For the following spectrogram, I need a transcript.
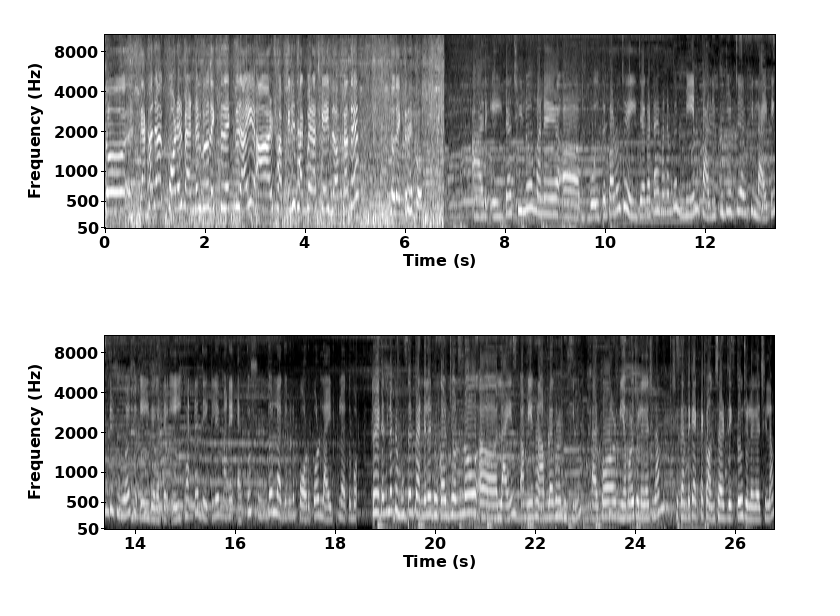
তো দেখা প্যান্ডেলগুলো দেখতে দেখতে যাই, আর সব কিছুই থাকবে আজকে এই ব্লগটাতে। তো দেখতে থেকো। আর এইটা ছিল মানে বলতে পারো যে এই জায়গাটায় মানে আমাদের মেন কালী পুজোর যে আর কি লাইটিংটা শুরু হয়, তো এই জায়গাটায় এইখানটা দেখলে মানে এত সুন্দর লাগে মানে পরপর লাইটগুলো এত বড়। তো এটা ছিল একটা ভূতের প্যান্ডেলে ঢোকার জন্য লাইন আমি এখানে, আমরা এখানে ঢুকিনি। তারপর মিয়ামরে চলে গেছিলাম। সেখান থেকে একটা কনসার্ট দেখতেও চলে গেছিলাম।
